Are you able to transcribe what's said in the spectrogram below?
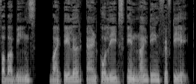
faba beans, by Taylor and colleagues in 1958.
